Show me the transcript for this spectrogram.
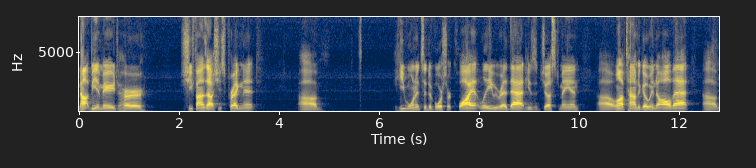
not being married to her. She finds out she's pregnant. Um, he wanted to divorce her quietly. We read that. He was a just man. Uh, we don't have time to go into all that. Um,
